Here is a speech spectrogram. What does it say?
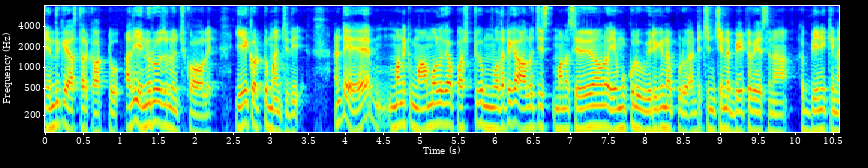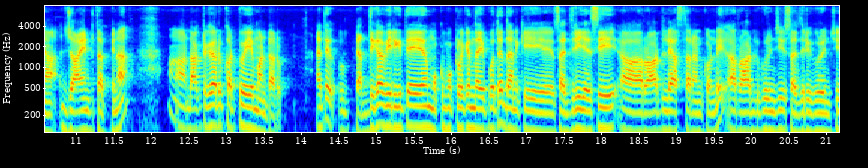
ఎందుకు వేస్తారు కట్టు? అది ఎన్ని రోజులు ఉంచుకోవాలి? ఏ కట్టు మంచిది? అంటే మనకి మామూలుగా ఫస్ట్ మొదటిగా ఆలోచిస్తే మన శరీరంలో ఎముకలు విరిగినప్పుడు అంటే చిన్న చిన్న బీట వేసిన బెనికిన జాయింట్ తప్పిన డాక్టర్ గారు కట్టు వేయమంటారు. అయితే పెద్దగా విరిగితే ముక్క ముక్కల కింద అయిపోతే దానికి సర్జరీ చేసి ఆ రాడ్లు వేస్తారనుకోండి ఆ రాడ్ల గురించి సర్జరీ గురించి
